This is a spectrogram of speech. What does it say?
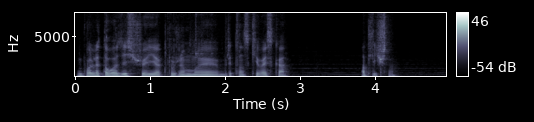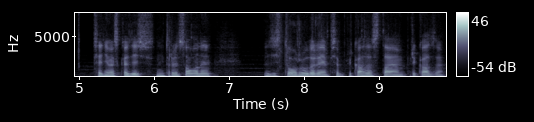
Более того, здесь еще и окружим мы британские войска. Отлично. Последние войска здесь нейтрализованы. Здесь тоже удаляем все приказы, ставим приказы.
